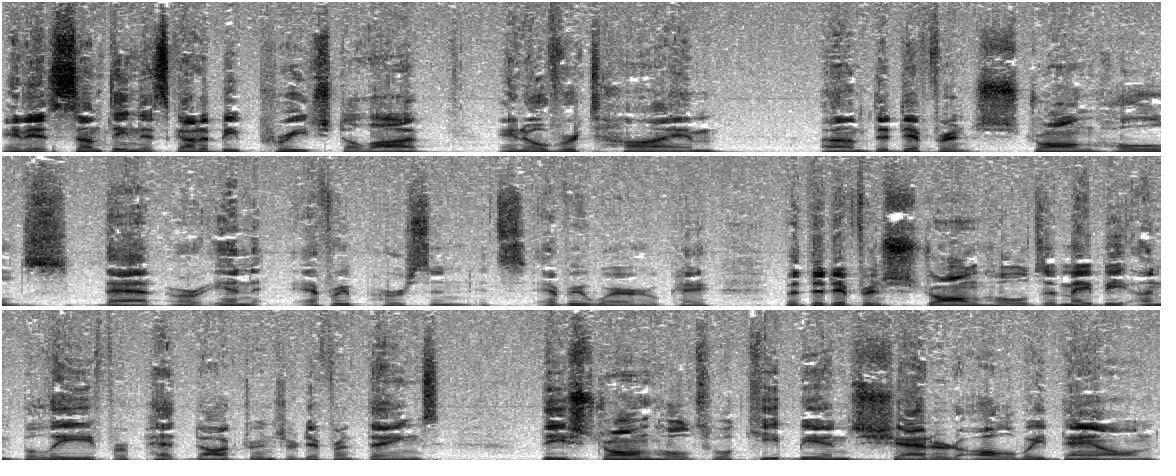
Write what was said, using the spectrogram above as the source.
And it's something that's got to be preached a lot. And over time, um, the different strongholds that are in every person, it's everywhere, okay? But the different strongholds that may be unbelief or pet doctrines or different things, these strongholds will keep being shattered all the way down,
